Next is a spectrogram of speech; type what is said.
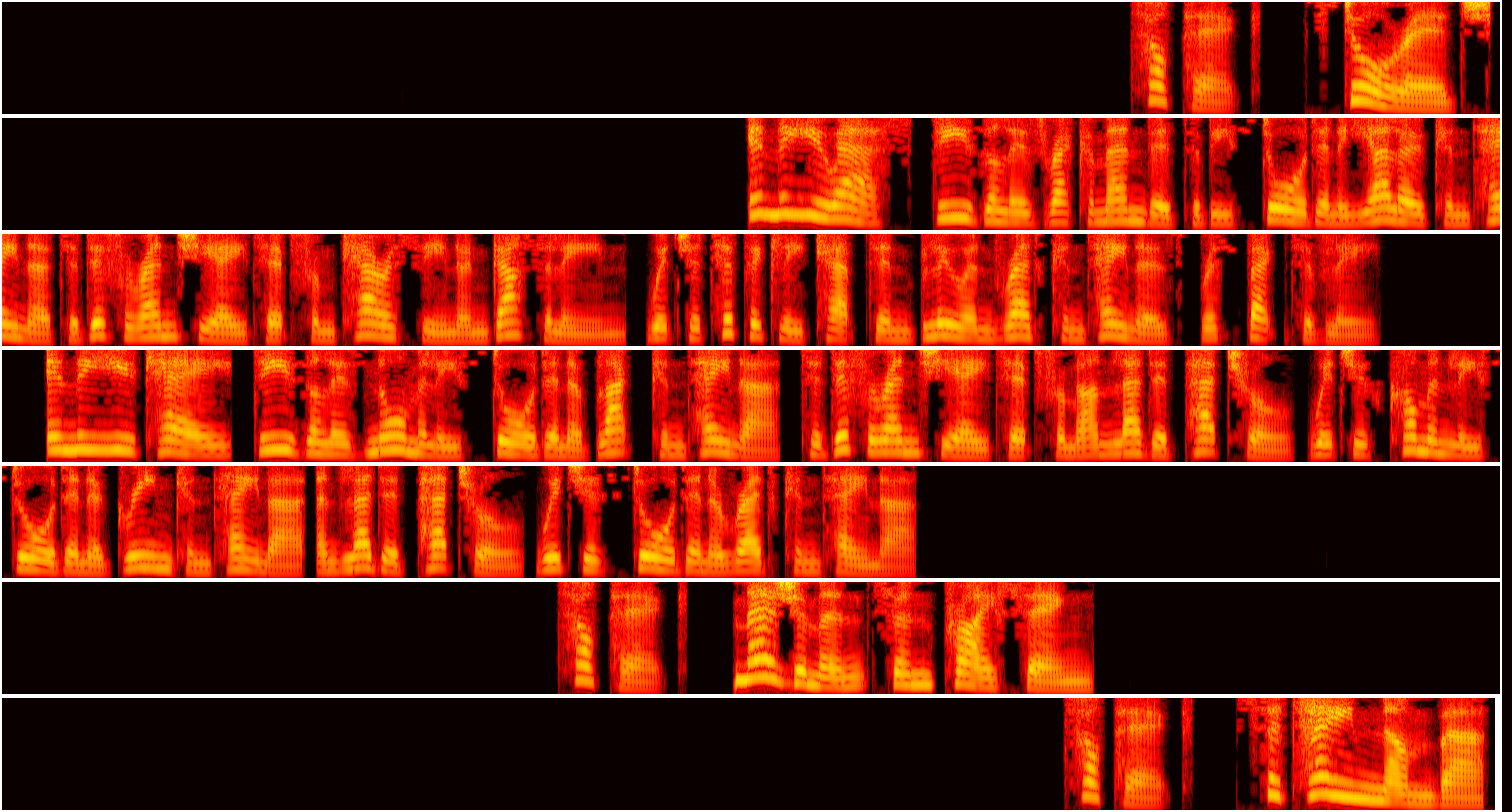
Storage In the U.S., diesel is recommended to be stored in a yellow container to differentiate it from kerosene and gasoline, which are typically kept in blue and red containers, respectively. In the UK, diesel is normally stored in a black container, to differentiate it from unleaded petrol which is commonly stored in a green container and leaded petrol which is stored in a red container. Topic. Measurements and pricing Topic: Cetane number.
